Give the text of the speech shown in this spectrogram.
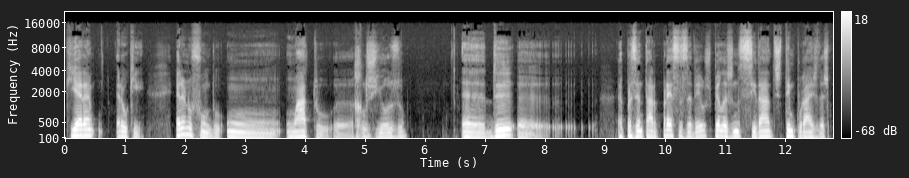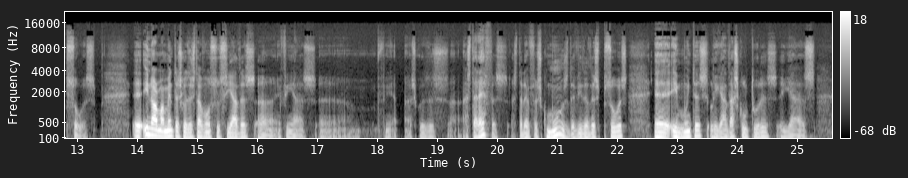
que era, era o quê? Era, no fundo, um, um ato eh, religioso eh, de eh, apresentar preces a Deus pelas necessidades temporais das pessoas. Eh, E normalmente as coisas estavam associadas, enfim, às, às coisas, às tarefas, às tarefas comuns da vida das pessoas, eh, e muitas ligadas às culturas e, às, eh,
